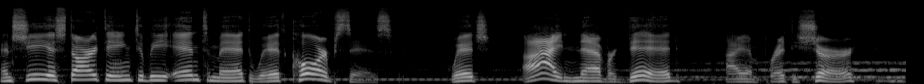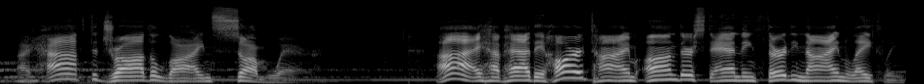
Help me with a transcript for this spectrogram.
and she is starting to be intimate with corpses. Which I never did, I am pretty sure I have to draw the line somewhere. I have had a hard time understanding 39 lately.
